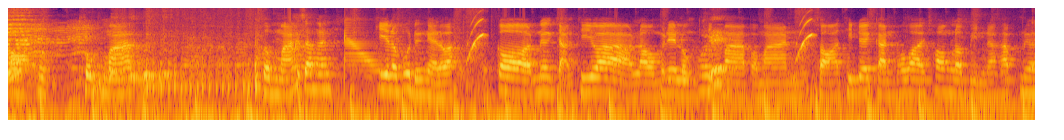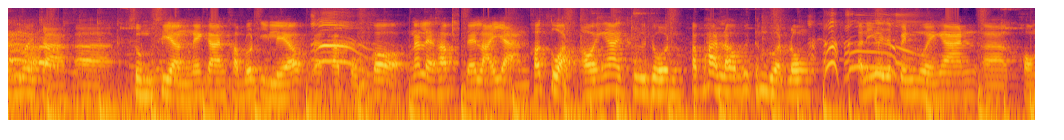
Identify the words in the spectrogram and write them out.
เอาทุบม้าตบม้าซะงั้นเมื่อกี้เราพูดถึงไหนแล้ววะ ก็เนื่องจากที่ว่าเราไม่ได้ลงคลิปมาประมาณ2อาทิตย์ด้วยกัน เพราะว่าช่องเราบินนะครับ เนื่องด้วยจากอ่าสุ่มเสี่ยงในการขับรถอีกแล้วนะครับผมก็นั่นแหละครับหลายๆอย่างเขาตรวจเอาง่ายๆคือโดนถ้าบ้านเราคือตำรวจลง อันนี้ก็จะเป็นหน่วยงานอาของ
